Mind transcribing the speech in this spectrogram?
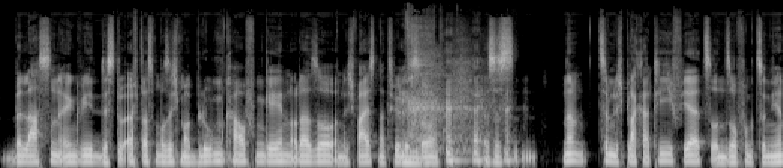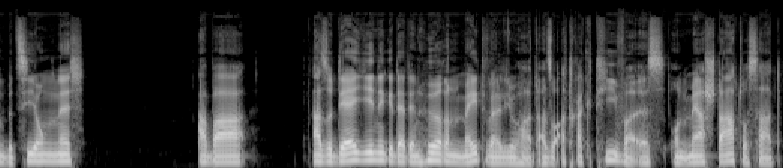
belassen irgendwie, desto öfters muss ich mal Blumen kaufen gehen oder so. Und ich weiß natürlich so, das ist ne, ziemlich plakativ jetzt und so funktionieren Beziehungen nicht. aber also derjenige, der den höheren Mate Value hat, also attraktiver ist und mehr Status hat,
